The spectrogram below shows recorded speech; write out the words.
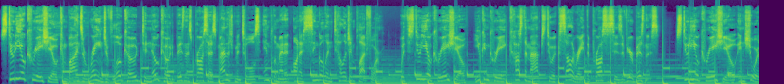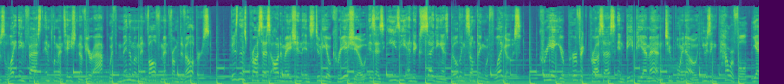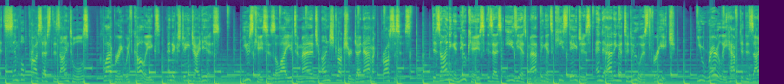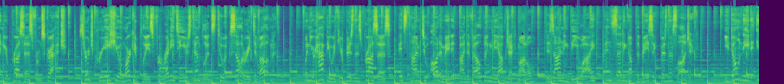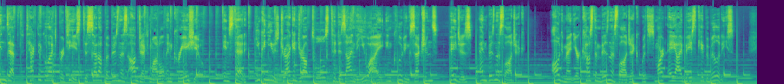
Studio Creatio combines a range of low-code to no-code business process management tools implemented on a single intelligent platform. With Studio Creatio, you can create custom apps to accelerate the processes of your business. Studio Creatio ensures lightning-fast implementation of your app with minimum involvement from developers. Business process automation in Studio Creatio is as easy and exciting as building something with Legos. Create your perfect process in BPMN 2.0 using powerful yet simple process design tools, collaborate with colleagues, and exchange ideas. Use cases allow you to manage unstructured dynamic processes. Designing a new case is as easy as mapping its key stages and adding a to-do list for each. You rarely have to design your process from scratch. Search Creatio Marketplace for ready-to-use templates to accelerate development. When you're happy with your business process, it's time to automate it by developing the object model, designing the UI, and setting up the basic business logic. You don't need in-depth technical expertise to set up a business object model in Creatio. Instead, you can use drag and drop tools to design the UI including sections, pages, and business logic. Augment your custom business logic with smart AI-based capabilities.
